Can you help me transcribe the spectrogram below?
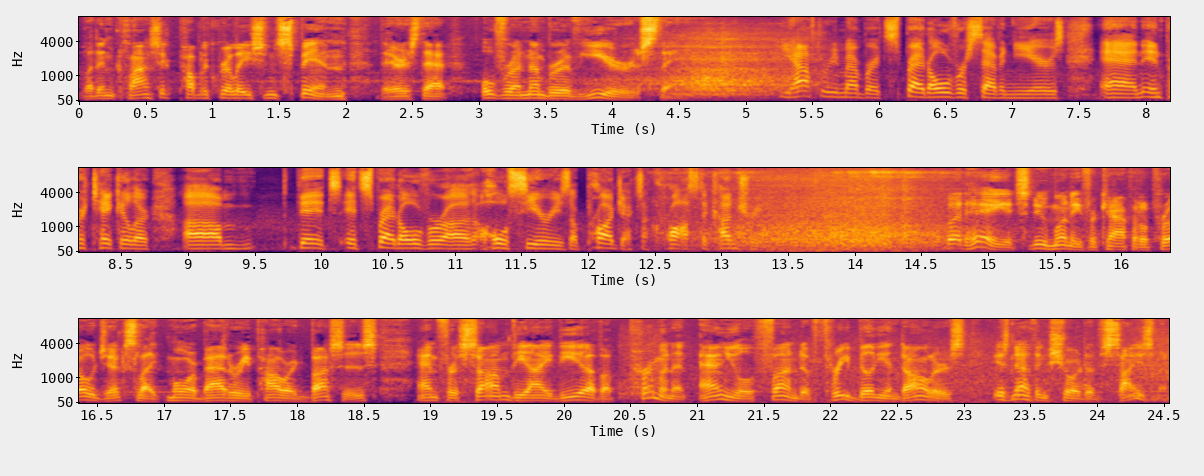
but in classic public relations spin, there's that over a number of years thing. You have to remember it's spread over seven years, and in particular, um, it's, it's spread over a, a whole series of projects across the country. But hey, it's new money for capital projects like more battery powered buses, and for some, the idea of a permanent annual fund of $3 billion is nothing short of seismic.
